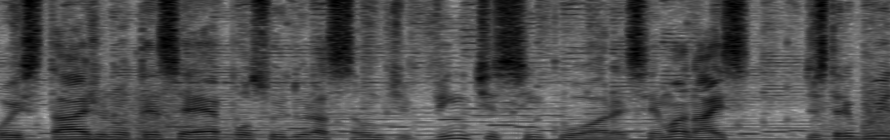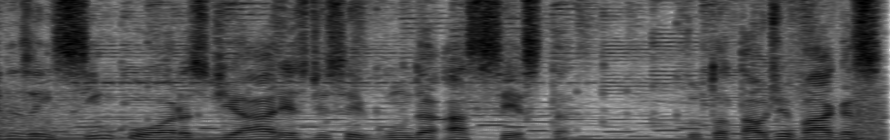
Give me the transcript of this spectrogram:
O estágio no TCE possui duração de 25 horas semanais, distribuídas em 5 horas diárias de segunda a sexta. Do total de vagas,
